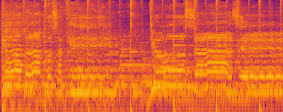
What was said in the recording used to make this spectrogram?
Cada cosa que Dios hace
